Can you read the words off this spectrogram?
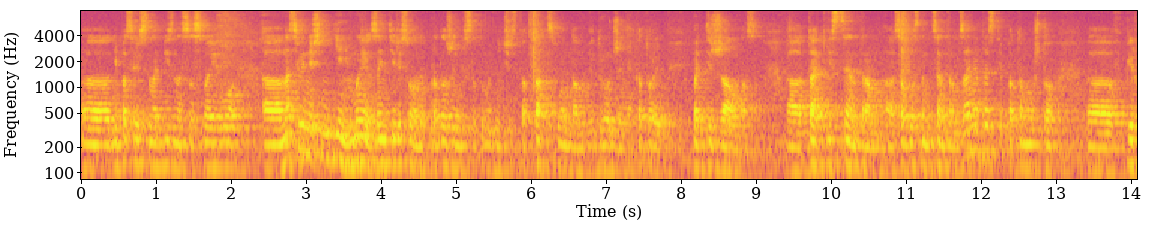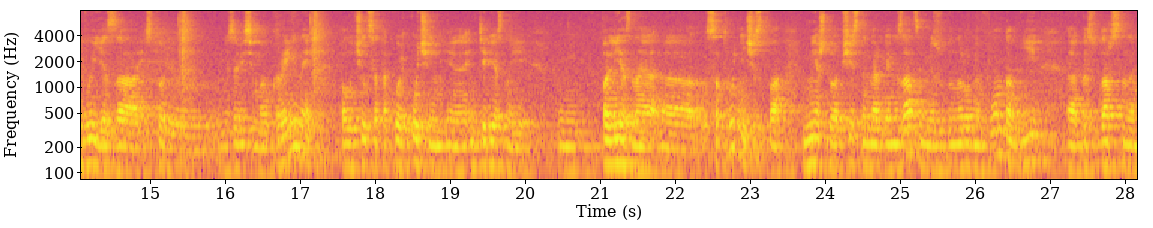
э, непосредственно бизнеса своего. Э, На сегодняшний день мы заинтересованы в продолжении сотрудничества как с фондом Відродження, который поддержал нас, э, так и с, центром, с областным центром занятости, потому что впервые за историю независимой Украины получился такой очень интересный м, полезное сотрудничество между общественными организациями, Международным фондом и э, государственным,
